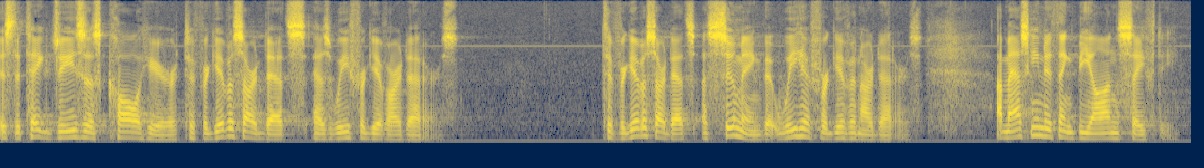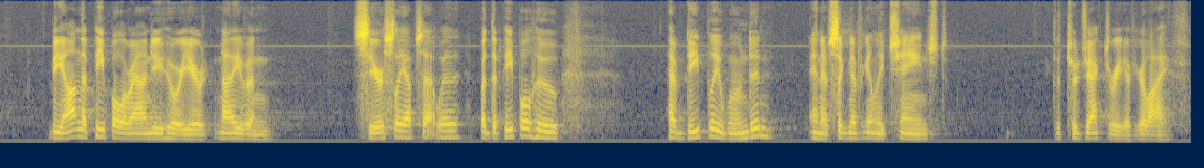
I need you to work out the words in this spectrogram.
is to take Jesus' call here to forgive us our debts as we forgive our debtors. To forgive us our debts, assuming that we have forgiven our debtors. I'm asking you to think beyond safety, beyond the people around you who are you're not even seriously upset with, but the people who have deeply wounded and have significantly changed the trajectory of your life.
